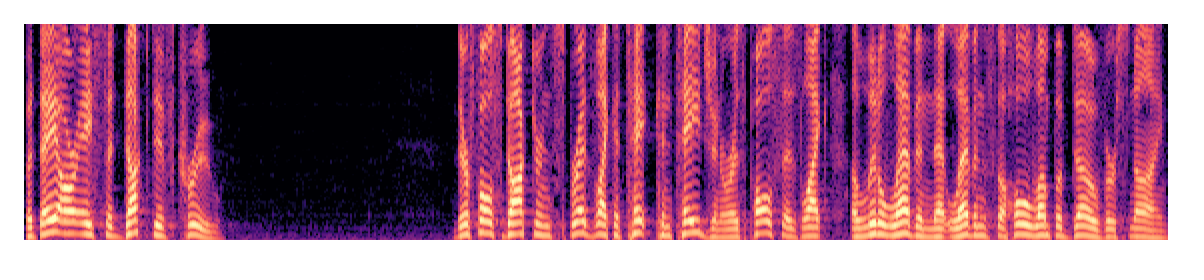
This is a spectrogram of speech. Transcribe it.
But they are a seductive crew. Their false doctrine spreads like a contagion, or as Paul says, like a little leaven that leavens the whole lump of dough, verse 9.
